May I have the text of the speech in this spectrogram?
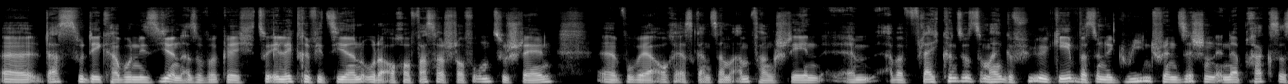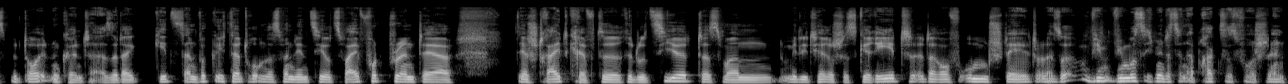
äh, das zu dekarbonisieren, also wirklich zu elektrifizieren oder auch auf Wasserstoff umzustellen, äh, wo wir ja auch erst ganz am Anfang stehen. Ähm, aber vielleicht können Sie uns mal ein Gefühl geben, was so eine Green Transition in der Praxis bedeuten könnte. Also da geht es dann wirklich darum, dass man den CO2-Footprint der der Streitkräfte reduziert, dass man militärisches Gerät äh, darauf umstellt oder so. Wie, wie muss ich mir das in der Praxis vorstellen?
